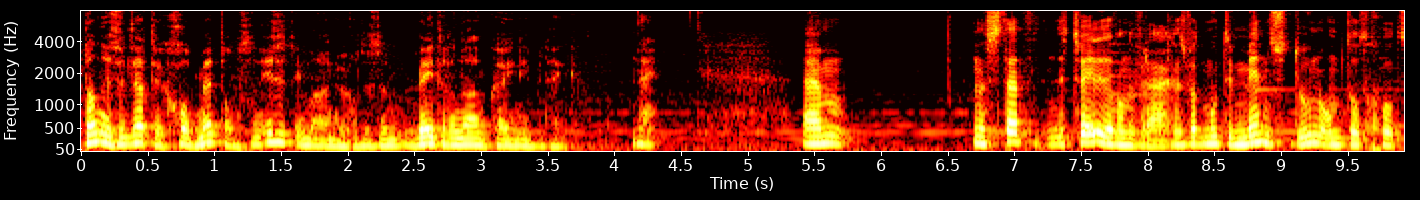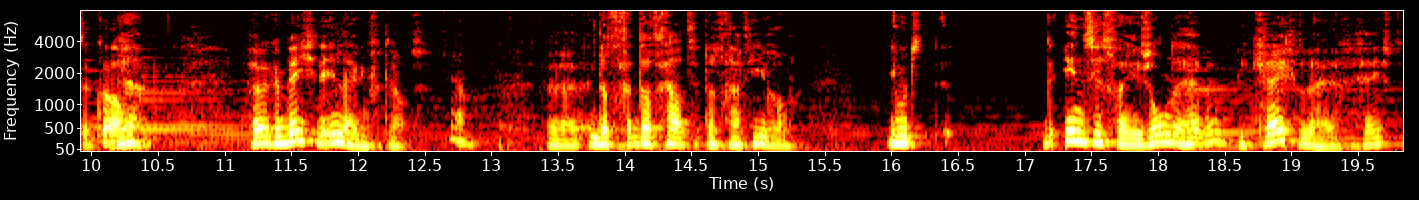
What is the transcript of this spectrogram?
Dan is het letterlijk God met ons. Dan is het Immanuel. Dus een betere naam kan je niet bedenken. Nee. Um, dan staat de tweede deel van de vraag is, wat moet de mens doen om tot God te komen? Ja. Heb ik een beetje de inleiding verteld. Ja. Uh, en dat, dat, gaat, dat gaat hierover. Je moet de inzicht van je zonde hebben, die krijg je door de Heilige Geest,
